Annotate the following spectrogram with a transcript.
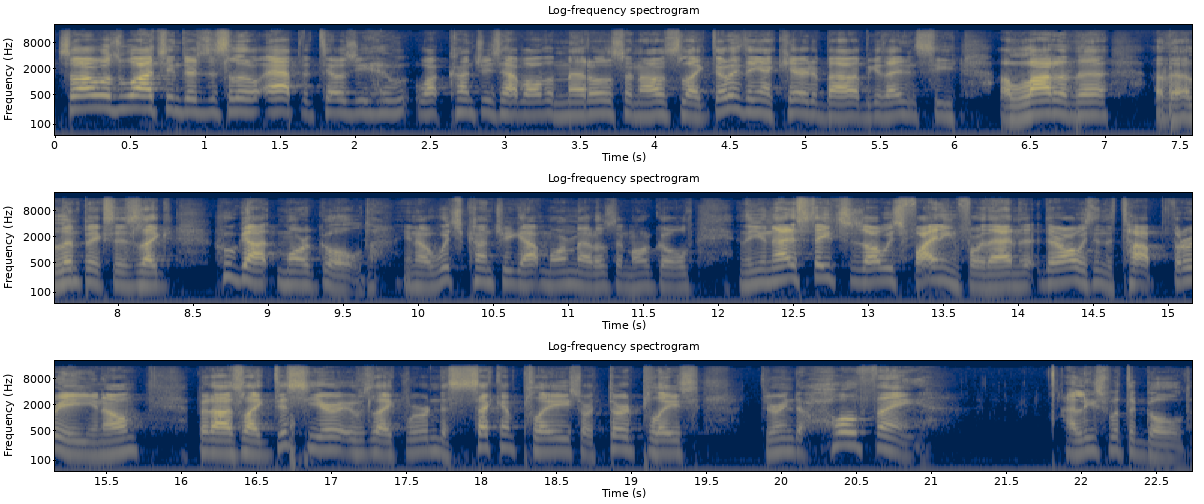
So I was watching, there's this little app that tells you who, what countries have all the medals. And I was like, the only thing I cared about, because I didn't see a lot of the, of the Olympics, is like, who got more gold? You know, which country got more medals and more gold? And the United States is always fighting for that. And they're always in the top three, you know. But I was like, this year it was like we're in the second place or third place during the whole thing, at least with the gold.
